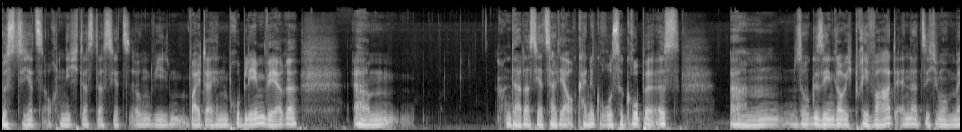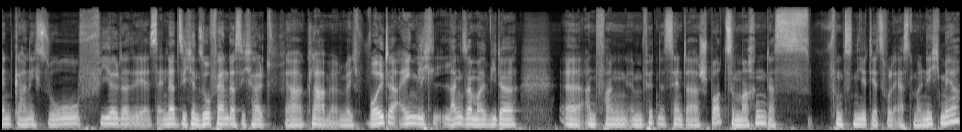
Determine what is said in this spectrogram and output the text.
wüsste jetzt auch nicht, dass das jetzt irgendwie weiterhin ein Problem wäre. Ähm, da das jetzt halt ja auch keine große Gruppe ist. Ähm, so gesehen, glaube ich, privat ändert sich im Moment gar nicht so viel. Es ändert sich insofern, dass ich halt, ja klar, ich wollte eigentlich langsam mal wieder äh, anfangen, im Fitnesscenter Sport zu machen. Das funktioniert jetzt wohl erstmal nicht mehr.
